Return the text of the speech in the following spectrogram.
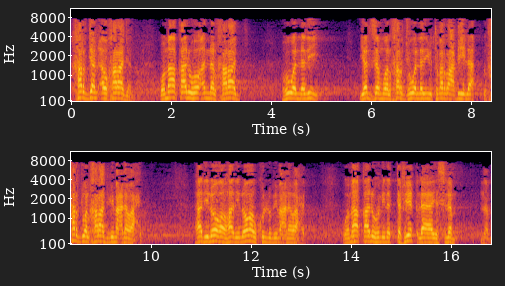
خرجا أو خراجا؟ وما قالوا أن الخراج هو الذي يلزم والخرج هو الذي يتبرع به. لا الخرج والخراج بمعنى واحد. هذه لغة وهذه لغة وكل بمعنى واحد. وما قالوه من التفريق لا يسلم. نعم.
